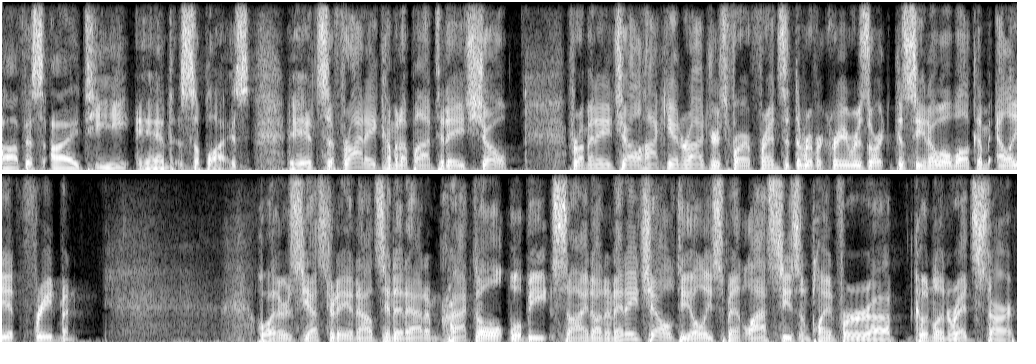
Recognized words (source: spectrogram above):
office IT and supplies. It's a Friday coming up on today's show from NHL Hockey and Rogers for our friends at the River Cree Resort Casino. We'll welcome Elliot Friedman. Oilers yesterday announcing that Adam Cracknell will be signed on an NHL deal. He spent last season playing for uh, Kunlun Red Star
